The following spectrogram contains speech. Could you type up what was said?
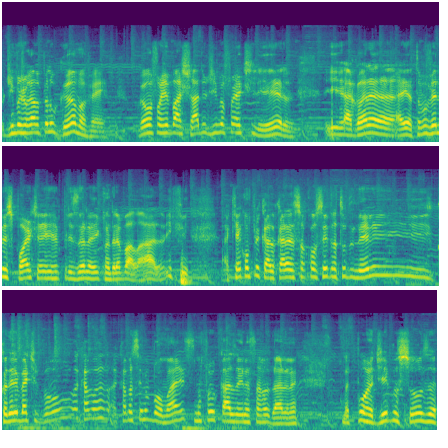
O Dimba jogava pelo Gama, velho. O Gama foi rebaixado e o Dimba foi artilheiro. E agora, aí, estamos vendo o esporte aí, reprisando aí com o André Balada, enfim. Aqui é complicado, o cara só concentra tudo nele e quando ele mete gol acaba, acaba sendo bom, mas não foi o caso aí nessa rodada, né? Mas, porra, Diego Souza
